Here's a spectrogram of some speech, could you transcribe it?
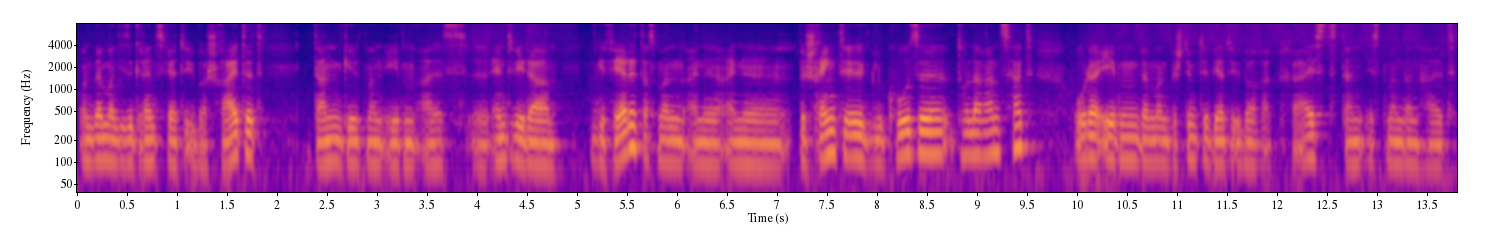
Und wenn man diese Grenzwerte überschreitet, dann gilt man eben als äh, entweder gefährdet, dass man eine, eine beschränkte Glukosetoleranz hat oder eben, wenn man bestimmte Werte überreißt, dann ist man dann halt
